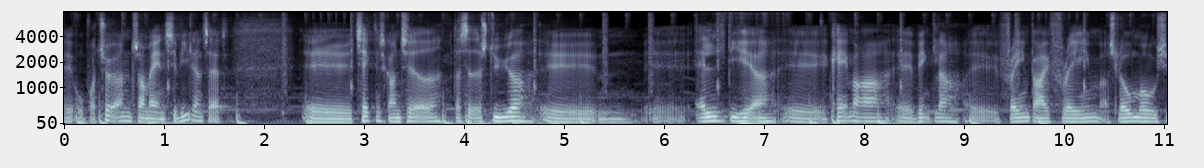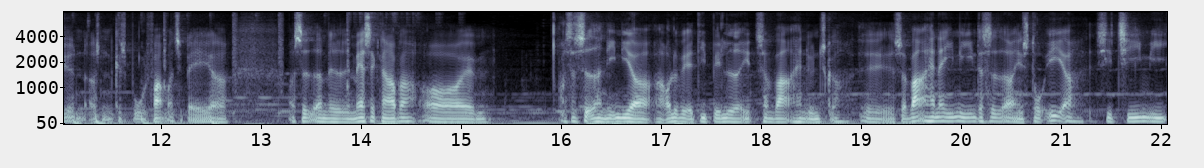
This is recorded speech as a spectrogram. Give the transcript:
øh, operatøren, som er en civilansat, øh, teknisk orienteret, der sidder og styrer øh, øh, alle de her øh, kameravinkler, øh, frame by frame og slow motion, og sådan kan spole frem og tilbage, og, og sidder med en masse knapper, og... Øh, og så sidder han egentlig og afleverer de billeder ind, som var han ønsker. Øh, så var han er egentlig en, der sidder og instruerer sit team i,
